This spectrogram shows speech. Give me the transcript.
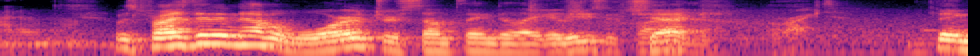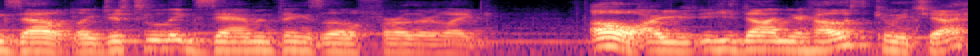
I don't know. I'm surprised they didn't have a warrant or something to like at least check Right. things out, like just to examine things a little further. Like, oh, are you? He's not in your house. Can we check?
